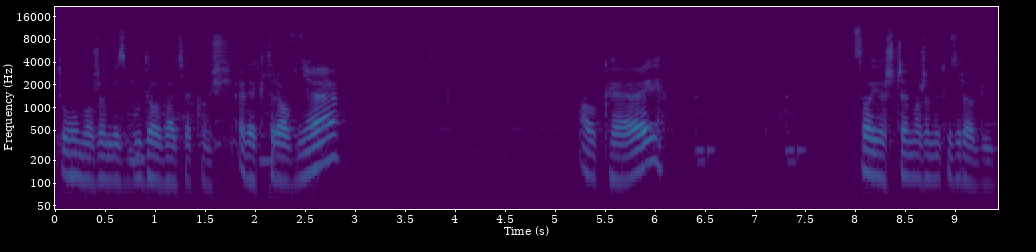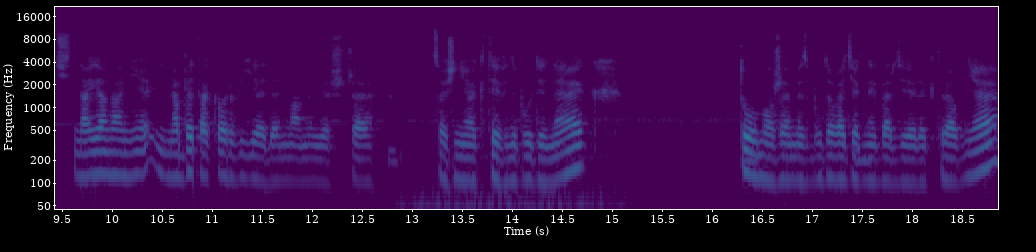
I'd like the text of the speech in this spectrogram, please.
Tu możemy zbudować jakąś elektrownię. Ok. Co jeszcze możemy tu zrobić? Na Jananie i na Beta Corvi 1 mamy jeszcze coś nieaktywny budynek. Tu możemy zbudować jak najbardziej elektrownię.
